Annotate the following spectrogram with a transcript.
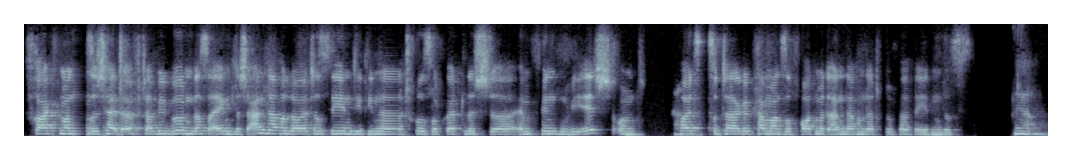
fragt man sich halt öfter, wie würden das eigentlich andere Leute sehen, die die Natur so göttlich äh, empfinden wie ich. Und heutzutage kann man sofort mit anderen darüber reden. Das, ja.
